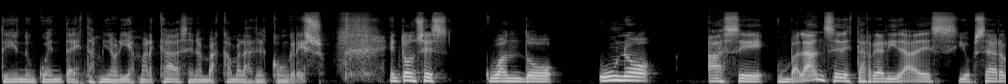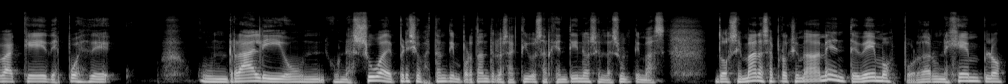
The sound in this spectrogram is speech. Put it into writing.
teniendo en cuenta estas minorías marcadas en ambas cámaras del Congreso. Entonces, cuando uno hace un balance de estas realidades y observa que después de un rally o una suba de precios bastante importante de los activos argentinos en las últimas dos semanas aproximadamente. Vemos, por dar un ejemplo,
